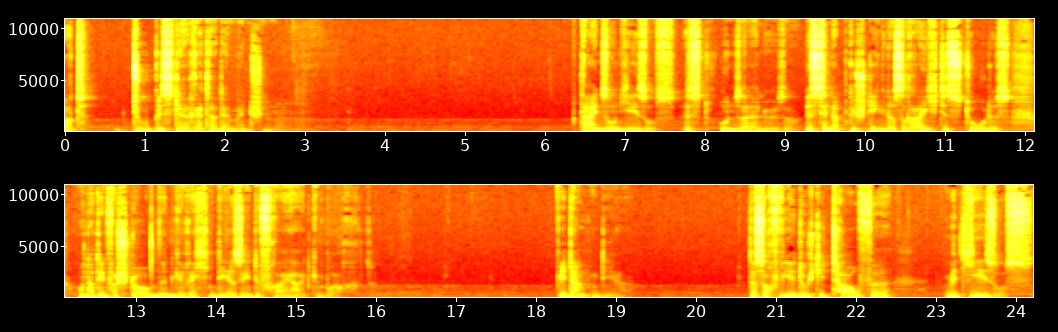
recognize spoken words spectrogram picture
Gott, du bist der Retter der Menschen. Dein Sohn Jesus ist unser Erlöser, ist hinabgestiegen in das Reich des Todes und hat den verstorbenen Gerechten die ersehnte Freiheit gebracht. Wir danken dir, dass auch wir durch die Taufe mit Jesus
